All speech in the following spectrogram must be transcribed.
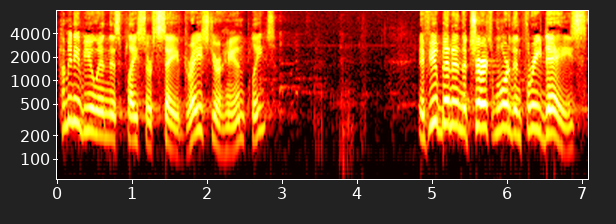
How many of you in this place are saved? Raise your hand, please. If you've been in the church more than three days,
